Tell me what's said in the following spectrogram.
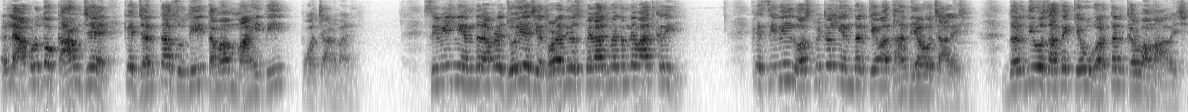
એટલે આપણું તો કામ છે કે જનતા સુધી તમામ માહિતી પહોંચાડવાની. સિવિલની અંદર આપણે જોઈએ છીએ, થોડા દિવસ પહેલા જ મેં તમને વાત કરી હતી કે સિવિલ હોસ્પિટલની અંદર કેવા ધાંધિયાઓ ચાલે છે. દર્દીઓ સાથે કેવું વર્તન કરવામાં આવે છે.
